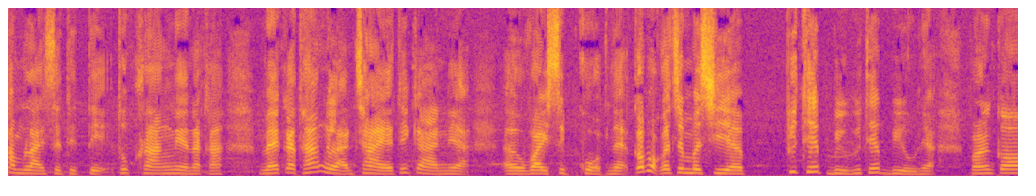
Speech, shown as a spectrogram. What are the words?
ทำลายสถิติทุกครั้งเนี่ยนะคะแม้กระทั่งหลานชายอธิการเนี่ยวัยสิบขวบเนี่ยก็บอกว่าจะมาเชียร์ พี่เทพบิวพี่เทพบิวเนี่ยเพราะฉะนั้นก็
